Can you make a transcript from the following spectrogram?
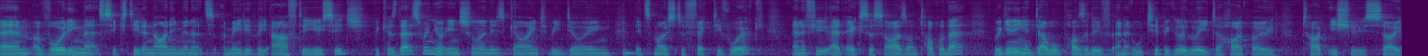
um, avoiding that 60 to 90 minutes immediately after usage, because that's when your insulin is going to be doing its most effective work. And if you add exercise on top of that, we're getting a double positive and it will typically lead to hypo type issues. So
